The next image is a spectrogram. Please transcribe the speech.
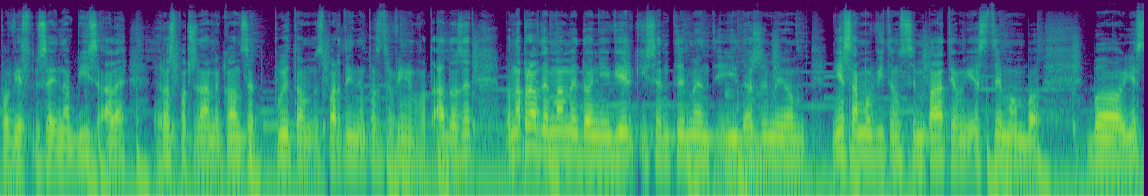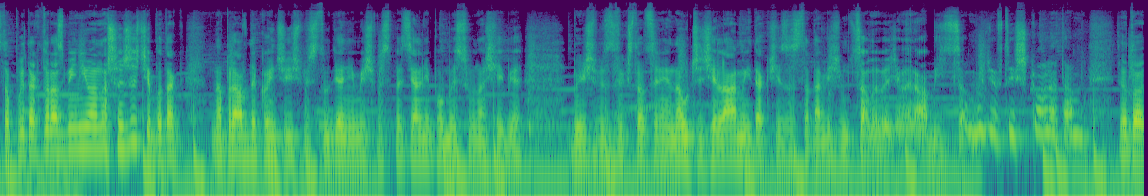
powiedzmy sobie na bis, ale rozpoczynamy koncert płytą z partyjnym pozdrowieniem od A do Z, bo naprawdę mamy do niej wielki sentyment i darzymy ją niesamowitą sympatią i estymą, bo, bo jest to płyta, która zmieniła nasze życie, bo tak naprawdę kończyliśmy studia, nie mieliśmy specjalnie pomysłu na siebie, byliśmy z wykształcenia nauczycielami i tak się zastanawialiśmy, co my będziemy robić, co my będziemy w tej szkole tam, to, to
